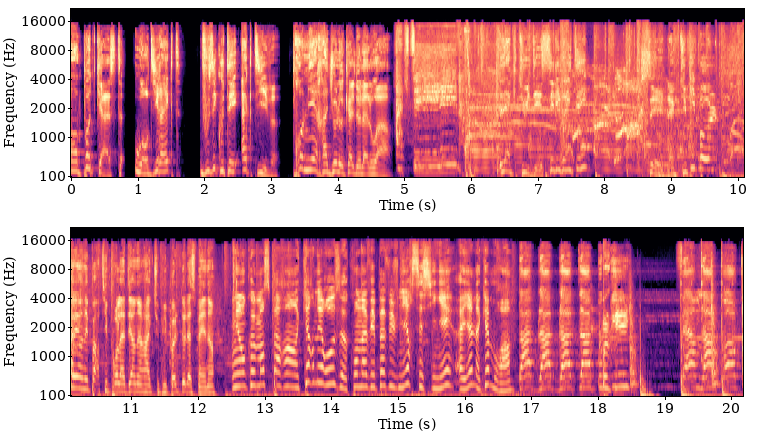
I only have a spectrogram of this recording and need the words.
En podcast ou en direct, vous écoutez Active, première radio locale de la Loire. Active. L'actu des célébrités, c'est l'actu People. Allez, on est parti pour la dernière Actu People de la semaine. Et on commence par un carnet rose qu'on n'avait pas vu venir, c'est signé Aya Nakamura. Bla bla bla bla Pouki. Ferme la porte.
